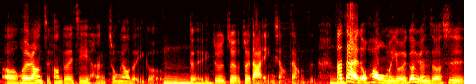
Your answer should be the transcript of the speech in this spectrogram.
呃会让脂肪堆积很重要的一个，嗯，对，就是最最大的影响这样子。嗯、那再来的话，我们有一个原则是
